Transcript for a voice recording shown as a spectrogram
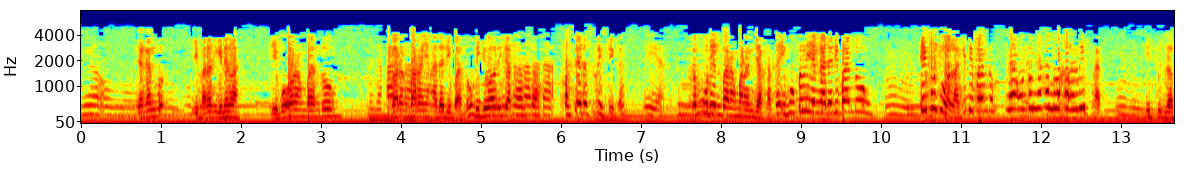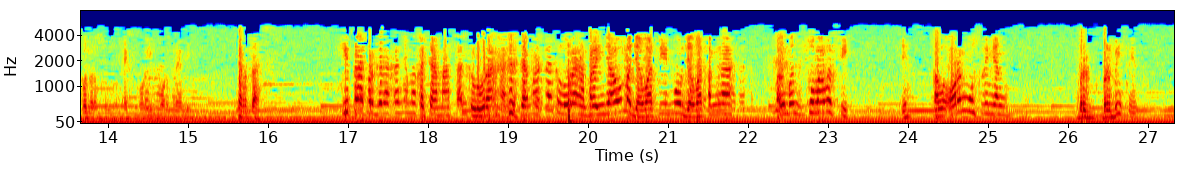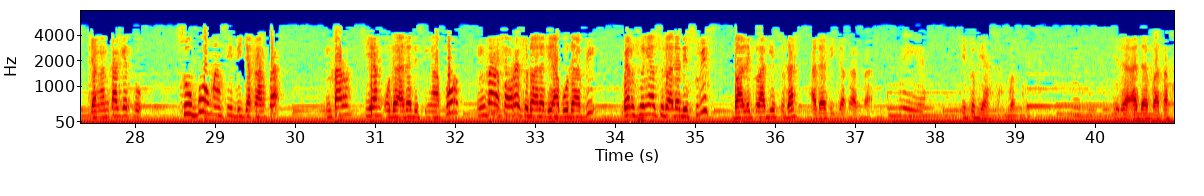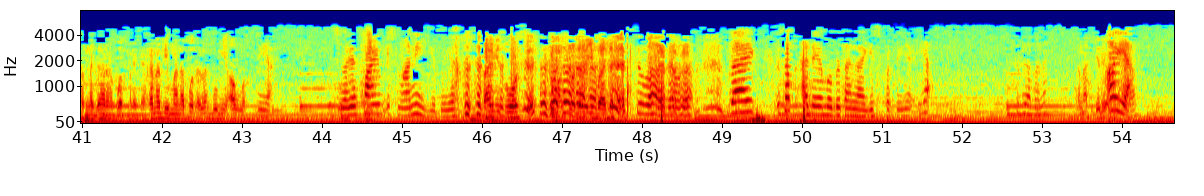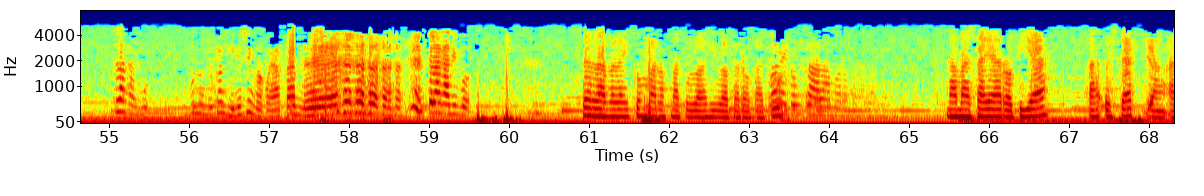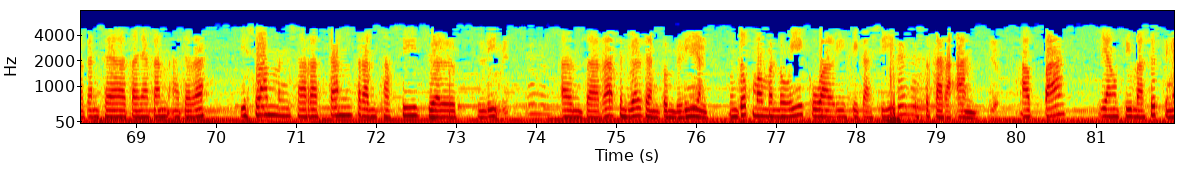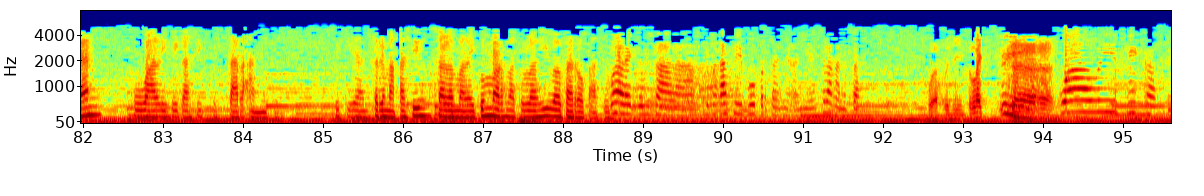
Ya Allah. Ya kan, Bu? Ibarat gini lah. Ibu orang Bandung, barang-barang yang ada di Bandung dijual di Jakarta. Jakarta. Pasti ada selisih kan? Iya. Kemudian barang-barang Jakarta ibu beli yang ada di Bandung. Hmm. Ibu jual lagi di Bandung. Nah, untungnya kan dua kali lipat. Hmm. Itu dilakukan Rasulullah, ekspor impor trading. Cerdas. Kita pergerakannya mah kecamatan, kelurahan, kecamatan, kelurahan. Paling jauh mah Jawa Timur, Jawa Tengah, paling banyak Sulawesi. Ya, kalau orang Muslim yang ber- berbisnis, jangan kaget bu. Subuh masih di Jakarta, ntar siang udah ada di Singapura, ntar sore sudah ada di Abu Dhabi, besoknya sudah ada di Swiss, balik lagi sudah ada di Jakarta. Iya. Itu biasa buatku. Hmm. Tidak ada batasan negara buat mereka, karena di mana pun adalah bumi Allah. Iya. Sebenarnya time is money gitu ya. Time is. Itu maksud adalah ibadah. Subhanallah. Baik, Ustaz ada yang mau bertanya lagi sepertinya. Ya. Sebelah mana? Anak kiri. Oh iya. Silakan Bu. Ibu nunjuknya gini sih nggak kelihatan. Nah. Silakan Ibu. Assalamualaikum warahmatullahi wabarakatuh. Waalaikumsalam warahmatullahi wabarakatuh. Nama saya Robiah, Pak Ustadz. Ya. Yang akan saya tanyakan adalah Islam mensyaratkan transaksi jual beli. Mhm. antara penjual dan pembeli Iya. untuk memenuhi kualifikasi Mhm. kesetaraan. Ya. Apa yang dimaksud dengan kualifikasi kesetaraan itu? Sekian, terima kasih. Assalamualaikum warahmatullahi wabarakatuh. Waalaikumsalam. Terima kasih Ibu pertanyaannya. Silakan Ustaz. Bahasanya intelek. Iya. Kualifikasi.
